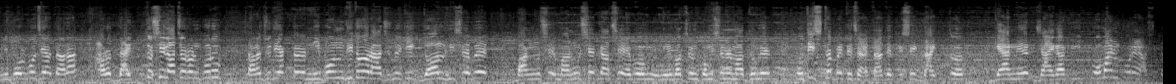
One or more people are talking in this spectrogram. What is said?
আমি বলব যে তারা আরও দায়িত্বশীল আচরণ করুক। তারা যদি একটা নিবন্ধিত রাজনৈতিক দল হিসেবে বাংলাদেশের মানুষের কাছে এবং নির্বাচন কমিশনের মাধ্যমে প্রতিষ্ঠা পেতে চায়, তাদেরকে সেই দায়িত্ব জ্ঞানের জায়গাটি প্রমাণ করে আসতে।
